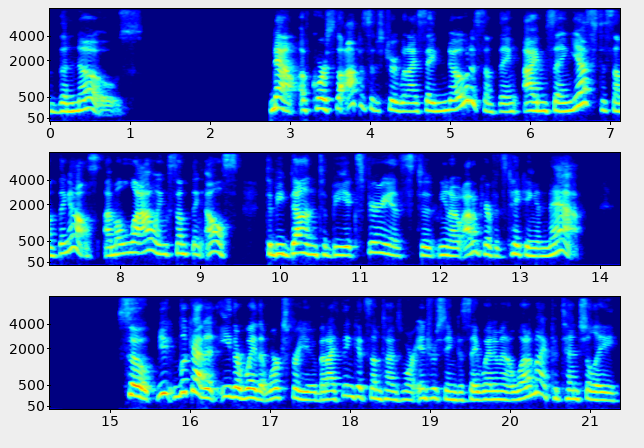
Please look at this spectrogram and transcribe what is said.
the no's? Now, of course, the opposite is true. When I say no to something, I'm saying yes to something else. I'm allowing something else to be done, to be experienced, to, you know, I don't care if it's taking a nap. So you look at it either way that works for you, but I think it's sometimes more interesting to say, wait a minute, what am I potentially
